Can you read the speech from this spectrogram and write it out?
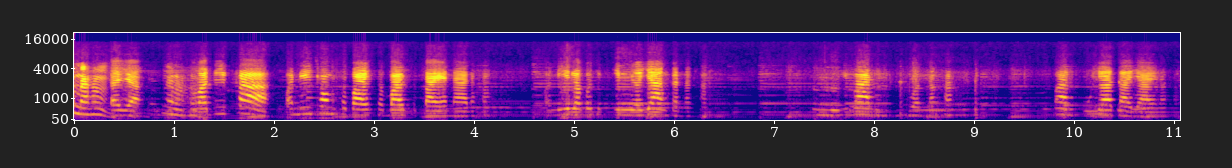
นั่นนะฮะ ได้ยังนั่นนะสวัสดีค่ะ วันนี้ช่องสบายสบายสไตล์อนานะคะ วันนี้เราก็จะกินเนื้อย่างกันนะคะอยู่ที่บ้านสวนนะคะ บ้านปู่ย่าตายายนะคะ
